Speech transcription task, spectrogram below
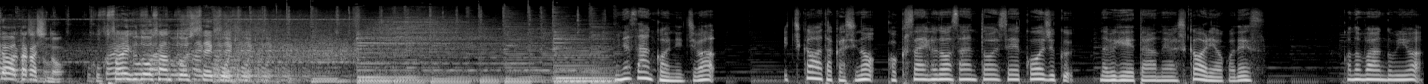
川隆の国際不動産投資成功塾。皆さんこんにちは。市川隆の国際不動産投資成功塾。ナビゲーターの吉川良子です。この番組は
